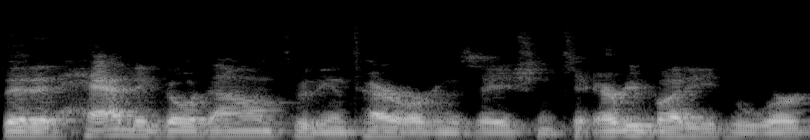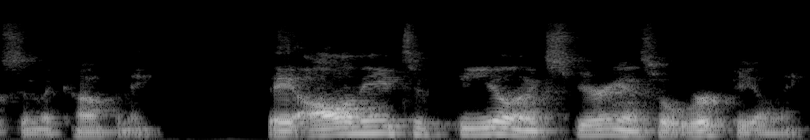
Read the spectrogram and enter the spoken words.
that it had to go down through the entire organization to everybody who works in the company. They all need to feel and experience what we're feeling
